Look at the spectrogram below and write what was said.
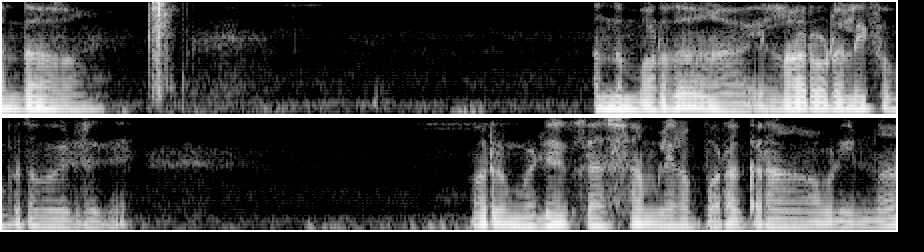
அதான் அந்த மாதிரி தான் எல்லாரோட லைஃப் அப்படி தான் போயிட்டுருக்கு. ஒரு மிடில் கிளாஸ் ஃபேமிலியில் பிறக்கிறான் அப்படின்னா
